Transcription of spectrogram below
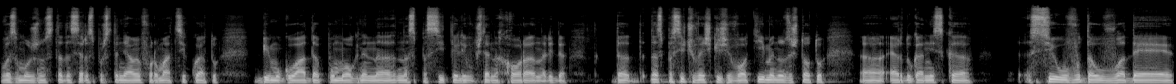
възможността да се разпространява информация, която би могла да помогне на, на спасители, въобще на хора, нали, да, да, да спаси човешки животи, именно защото Ердоган иска силово да овладее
